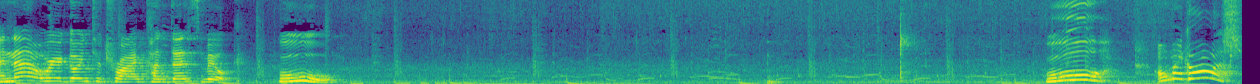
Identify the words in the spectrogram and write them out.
And now we're going to try condensed milk. Ooh. Ooh. Oh my gosh.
